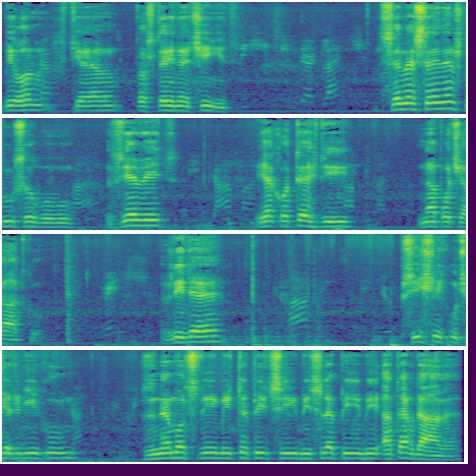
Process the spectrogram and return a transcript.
by on chtěl to stejné činit. Se ve stejném způsobu zjevit jako tehdy na počátku. Lidé přišli k učedníkům s nemocnými, trpícími, slepými a tak dále.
